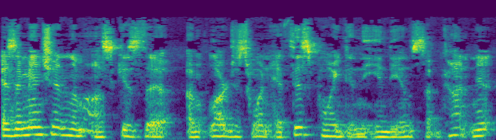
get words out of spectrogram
As I mentioned, the mosque is the um, largest one at this point in the Indian subcontinent.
